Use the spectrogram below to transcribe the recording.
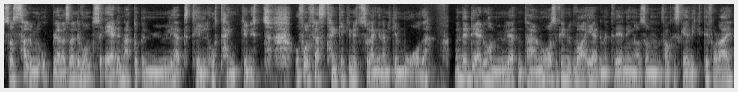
så selv om det oppleves veldig vondt, så er det nettopp en mulighet til å tenke nytt. Og folk flest tenker ikke nytt så lenge de ikke må det. Men det er det du har muligheten til her nå. så finne ut Hva er det med treninga som faktisk er viktig for deg?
